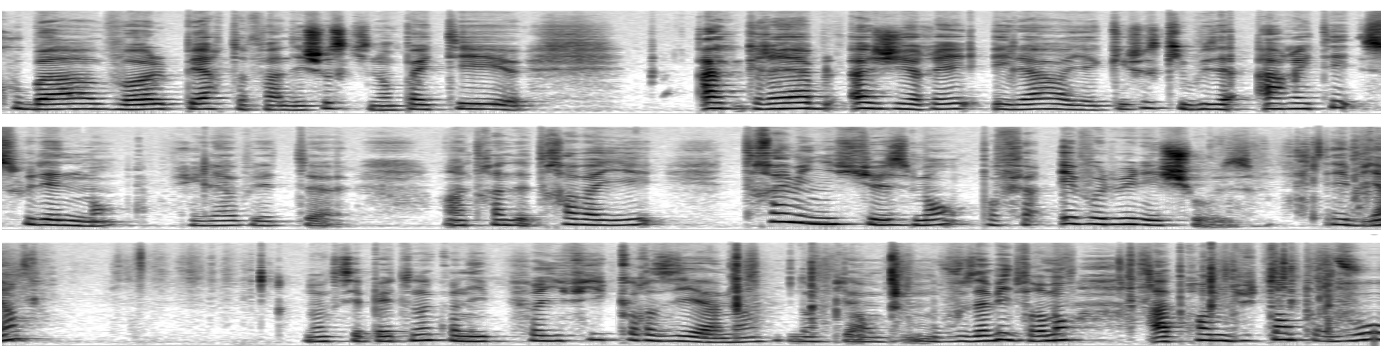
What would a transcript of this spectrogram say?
coup bas, vol, perte, enfin des choses qui n'ont pas été agréables à gérer. Et là, il y a quelque chose qui vous a arrêté soudainement. Et là, vous êtes euh, en train de travailler très minutieusement pour faire évoluer les choses. Eh bien, donc c'est pas étonnant qu'on ait purifié corps et âme. Hein. Donc là, on vous invite vraiment à prendre du temps pour vous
